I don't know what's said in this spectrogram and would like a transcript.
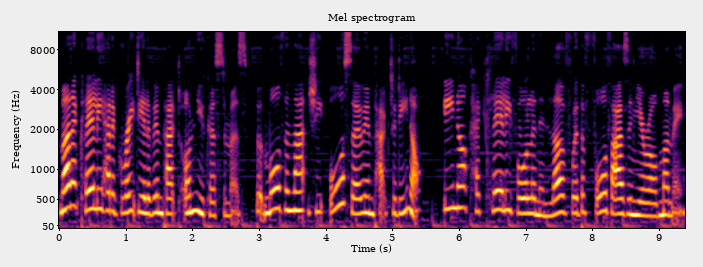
Myrna clearly had a great deal of impact on new customers, but more than that, she also impacted Enoch. Enoch had clearly fallen in love with a 4,000 year old mummy.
